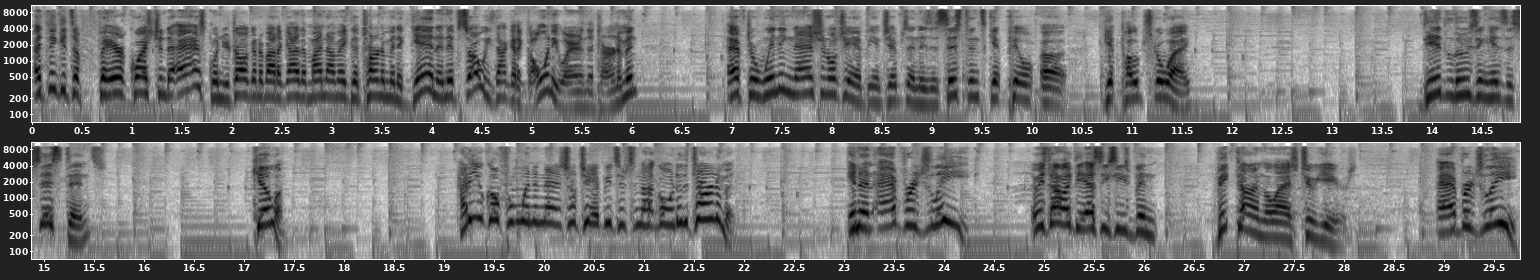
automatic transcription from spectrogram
I think it's a fair question to ask when you're talking about a guy that might not make the tournament again, and if so, he's not going to go anywhere in the tournament. After winning national championships and his assistants get uh, get poached away, did losing his assistants kill him? How do you go from winning national championships to not going to the tournament? In an average league. I mean, it's not like the SEC's been big time the last two years average league.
